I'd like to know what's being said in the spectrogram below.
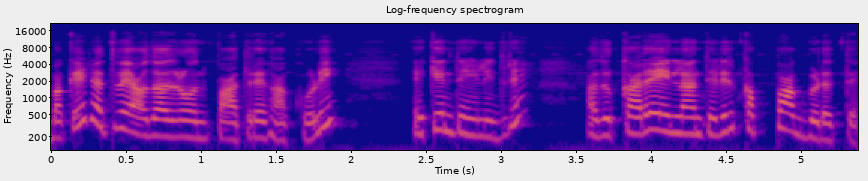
ಬಕೆಟ್ ಅಥವಾ ಯಾವುದಾದ್ರೂ ಒಂದು ಪಾತ್ರೆಗೆ ಹಾಕ್ಕೊಳ್ಳಿ. ಏಕೆಂತ ಹೇಳಿದರೆ ಅದು ಕರೆ ಇಲ್ಲ ಅಂತ ಹೇಳಿದರೆ ಕಪ್ಪಾಗಿಬಿಡುತ್ತೆ.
